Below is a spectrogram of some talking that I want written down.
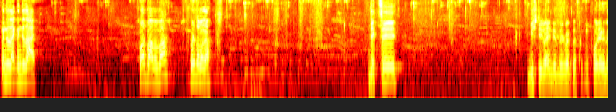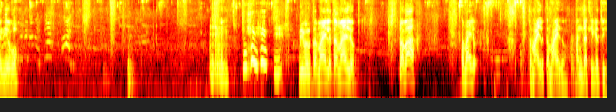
কোনতে যায় যায়? ওর বাবা বাবা কই তো বাগা দেখছে। বৃষ্টির বাইরে দূর বেড়তেছে পরে গেলে কি হব? দিব তোর মাইলো তোর মাইলো বাবা, তোর মাইলো তোর মাইলো তোর মাইলো পানি দাঁতলি গে তুই?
